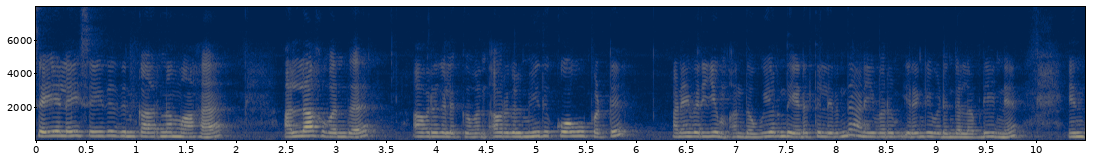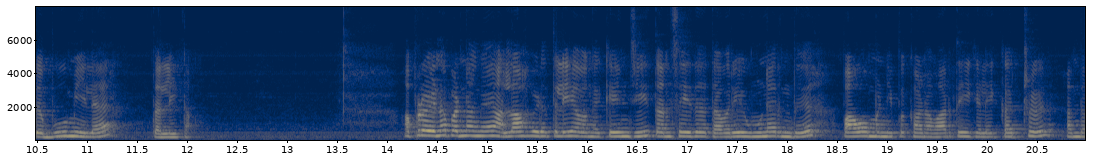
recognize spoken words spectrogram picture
செயலை செய்ததன் காரணமாக அல்லாஹ் வந்து அவர்களுக்கு வந் அவர்கள் மீது கோபப்பட்டு அனைவரையும் அந்த உயர்ந்த இடத்திலிருந்து அனைவரும் இறங்கிவிடுங்கள் அப்படின்னு இந்த பூமியில் தள்ளிட்டான். அப்புறம் என்ன பண்ணாங்க? அல்லாஹ்விடத்திலேயே அவங்க கெஞ்சி தன் செய்த தவறை உணர்ந்து பாவ மன்னிப்புக்கான வார்த்தைகளை கற்று அந்த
